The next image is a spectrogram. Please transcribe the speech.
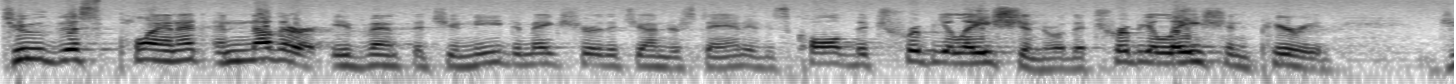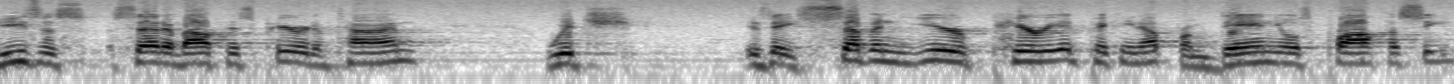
to this planet another event that you need to make sure that you understand. It is called the tribulation or the tribulation period. Jesus said about this period of time, which is a seven-year period, picking up from Daniel's prophecy.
